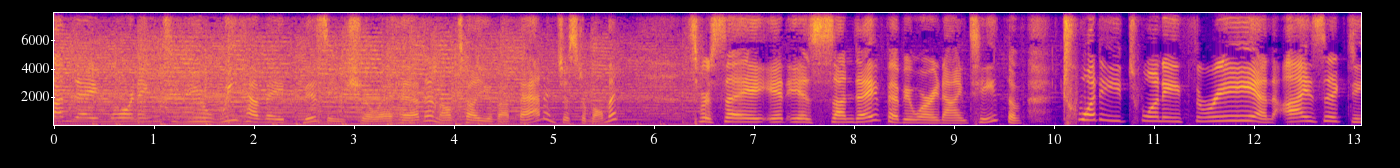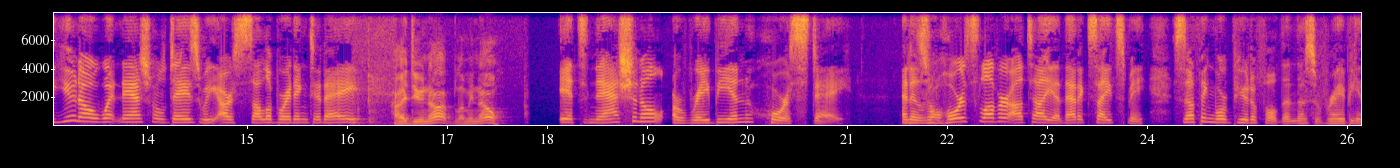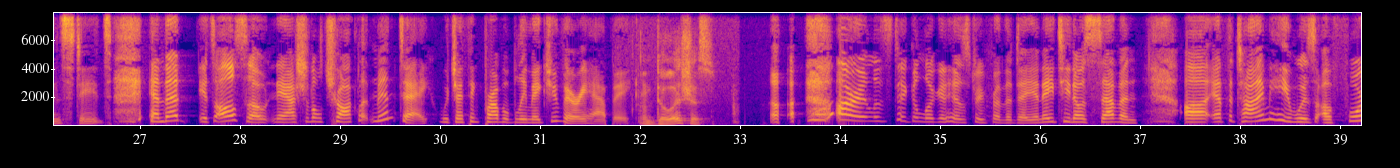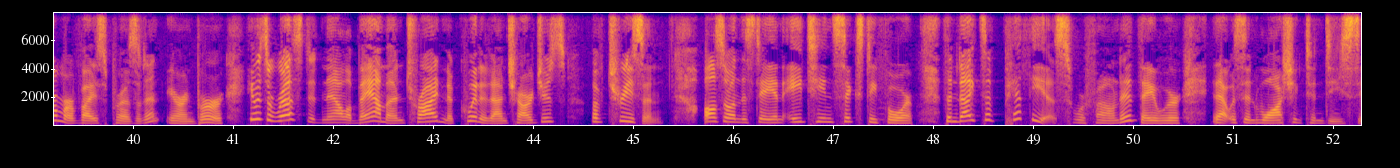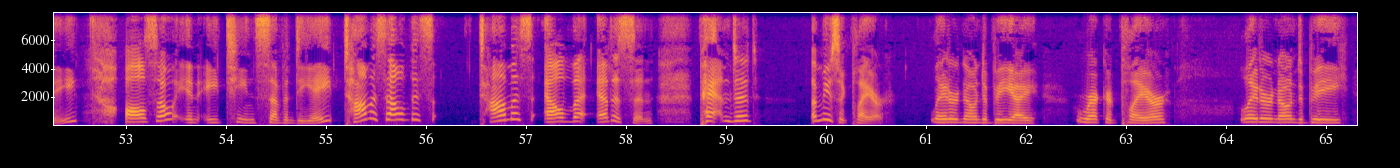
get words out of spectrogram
Sunday morning to you. We have a busy show ahead, and I'll tell you about that in just a moment. Let's first say it is Sunday, February 19th of 2023. And Isaac, do you know what national days we are celebrating today? I do not. Let me know. It's National Arabian Horse Day. And as a horse lover, I'll tell you, that excites me. It's nothing more beautiful than those Arabian steeds. And that it's also National Chocolate Mint Day, which I think probably makes you very happy. Delicious. All right, let's take a look at history for the day. In 1807, uh, at the time he was a former vice president, Aaron Burr. He was arrested in Alabama and tried and acquitted on charges of treason. Also on this day in 1864, the Knights of Pythias were founded. They were that was in Washington D.C. Also in 1878, Thomas Elvis Thomas Alva Edison patented a music player, later known to be a record player, later known to be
